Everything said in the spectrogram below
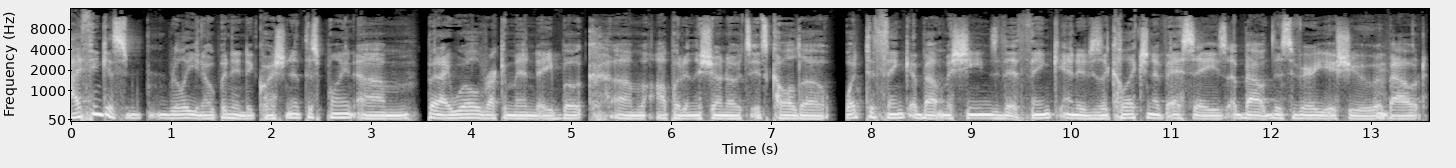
I think it's really an open ended question at this point. Um, but I will recommend a book. Um, I'll put it in the show notes. It's called uh, What to Think About Machines That Think. And it is a collection of essays about this very issue mm-hmm. about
